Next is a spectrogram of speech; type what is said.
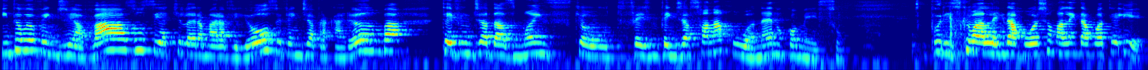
Então eu vendia vasos e aquilo era maravilhoso e vendia pra caramba. Teve um dia das mães que eu vendia só na rua, né, no começo. Por isso que o Além da Rua chama Além da Rua Ateliê.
